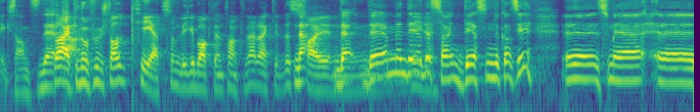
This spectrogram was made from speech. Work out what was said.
ikke sant? Så det er ikke noe funksjonalitet som ligger bak den tanken her? Det er ikke Nei, design? det, det, men det er design. Det som du kan si, eh, som er eh,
